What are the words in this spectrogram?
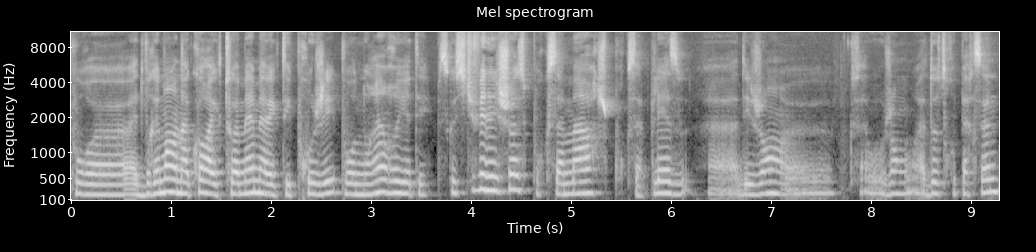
pour euh, être vraiment en accord avec toi-même, avec tes projets, pour ne rien regretter. Parce que si tu fais des choses pour que ça marche, pour que ça plaise à des gens, euh, aux à d'autres personnes,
